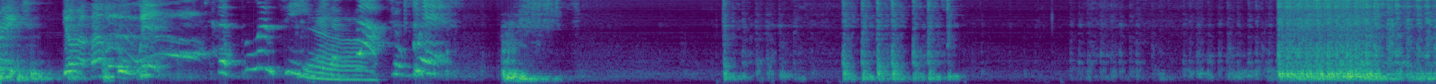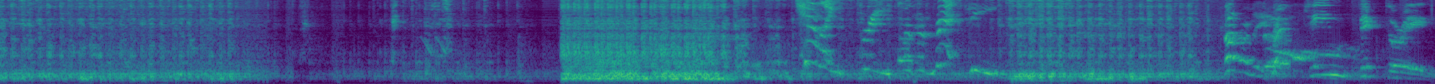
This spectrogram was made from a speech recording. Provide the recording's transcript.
great. You're about to win. The blue team is about to win. Red Team victory!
